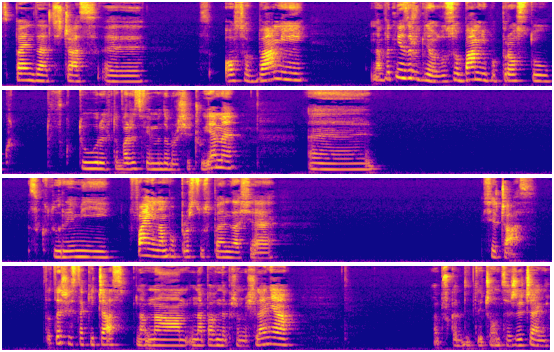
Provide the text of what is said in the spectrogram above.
spędzać czas yy, z osobami, nawet nie z rodziną, z osobami po prostu, w których towarzystwie my dobrze się czujemy, yy, z którymi fajnie nam po prostu spędza się, się czas. To też jest taki czas na, na, na pewne przemyślenia, na przykład dotyczące życzeń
